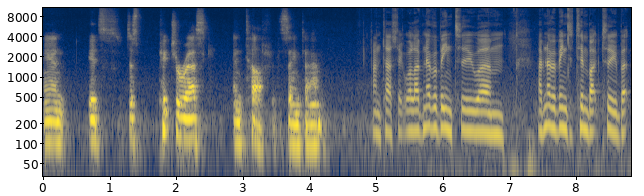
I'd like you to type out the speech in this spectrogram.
and it's just picturesque and tough at the same time. Fantastic. Well, I've never been to. Um I've never been to Timbuktu, but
